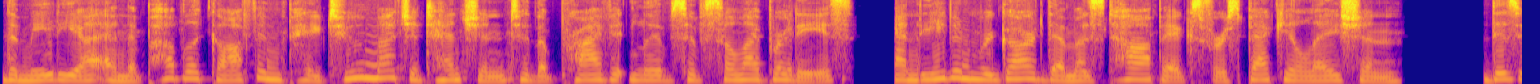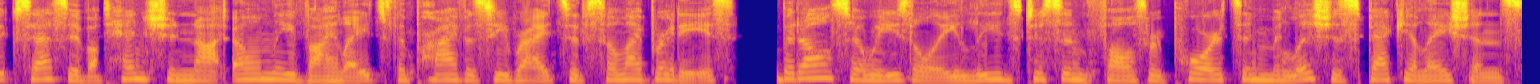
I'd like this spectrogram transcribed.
the media and the public often pay too much attention to the private lives of celebrities, and even regard them as topics for speculation. This excessive attention not only violates the privacy rights of celebrities, but also easily leads to some false reports and malicious speculations.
